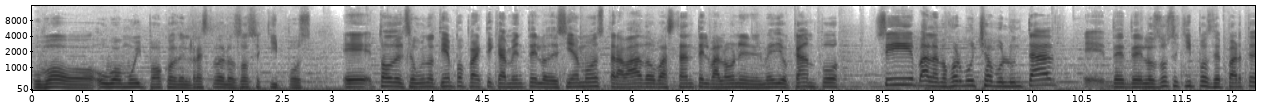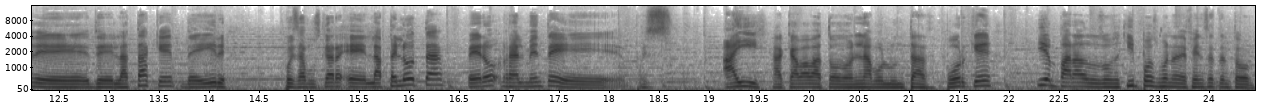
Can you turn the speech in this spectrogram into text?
hubo, hubo muy poco del resto de los dos equipos. Eh, todo el segundo tiempo prácticamente lo decíamos, trabado bastante el balón en el medio campo. Sí, a lo mejor mucha voluntad eh, de, los dos equipos de parte del ataque, de ir pues a buscar eh, la pelota, pero realmente pues ahí acababa todo en la voluntad, porque bien parados los dos equipos, buena defensa tanto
